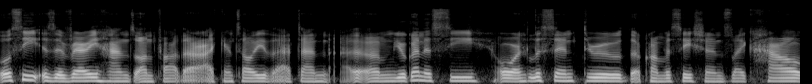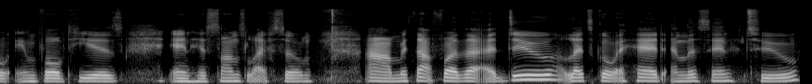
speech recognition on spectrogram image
Osi is a very hands on father, I can tell you that. And um, you're going to see or listen through the conversations like how involved he is in his son's life. So, um, without further ado, let's go ahead and listen to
